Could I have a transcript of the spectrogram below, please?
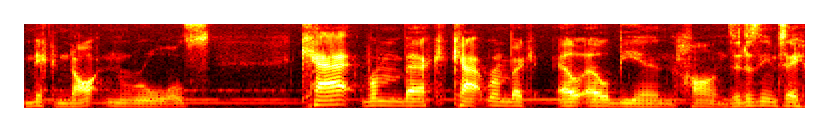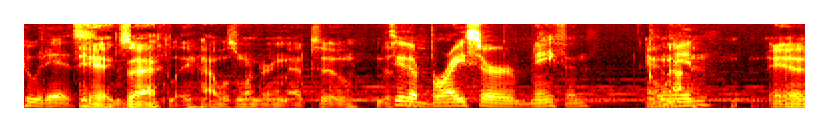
McNaughton rules. Kat Rumbeck, Kat Rumbeck, LLBN Hans. It doesn't even say who it is. Yeah, exactly. I was wondering that too. This It's either Bryce or Nathan. Glenn. I- yeah,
